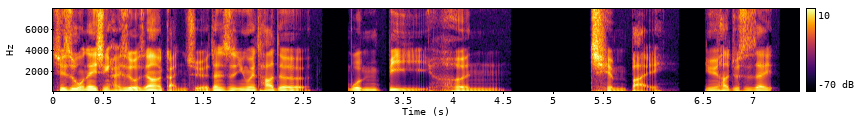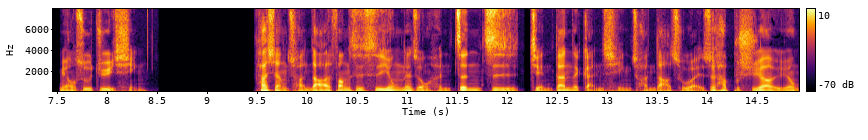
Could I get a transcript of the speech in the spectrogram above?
其实我内心还是有这样的感觉。但是因为它的文笔很浅白，因为它就是在描述剧情。他想传达的方式是用那种很真挚、简单的感情传达出来，所以他不需要用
